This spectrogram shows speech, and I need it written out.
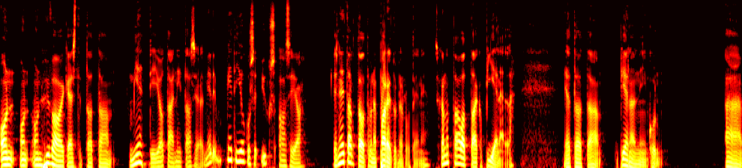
on, on, on hyvä oikeasti tota, miettiä jotain niitä asioita. Mieti, mieti joku se yksi asia, ja se ei tarvitse olla tämmöinen pari tunnin rutiini. Se kannattaa aloittaa aika pienellä. Ja tota, pienellä, niin kuin, ää,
